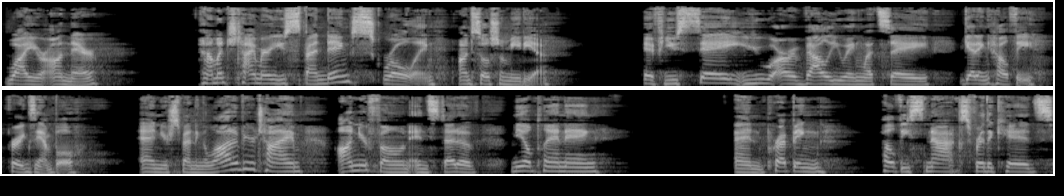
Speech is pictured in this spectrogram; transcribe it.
why you're on there. How much time are you spending scrolling on social media? If you say you are valuing, let's say, getting healthy, for example, and you're spending a lot of your time on your phone instead of meal planning and prepping healthy snacks for the kids,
